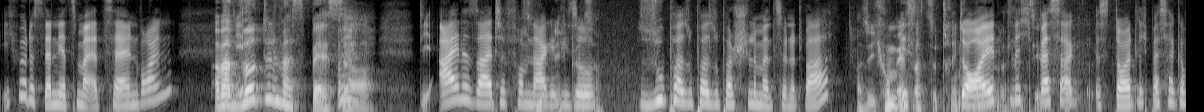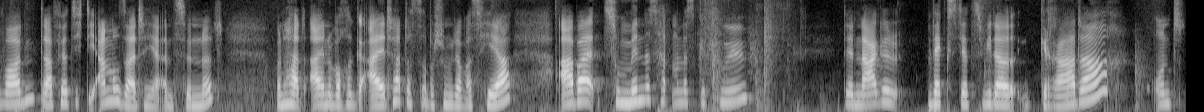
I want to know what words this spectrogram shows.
Ich würde es dann jetzt mal erzählen wollen. Aber wird denn was besser? Die eine Seite vom Nagel, die so besser. super, super, super schlimm entzündet war, Also ich hole mir jetzt ist was zu trinken. deutlich besser, ist deutlich besser geworden. Dafür hat sich die andere Seite hier entzündet und hat eine Woche geeitert. Das ist aber schon wieder was her. Aber zumindest hat man das Gefühl, der Nagel wächst jetzt wieder gerader und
